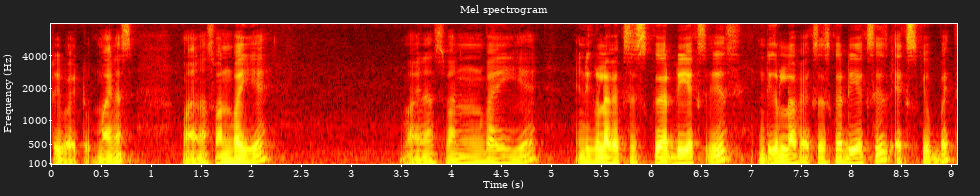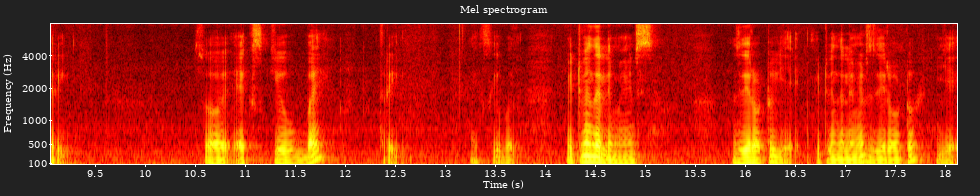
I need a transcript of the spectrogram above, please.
3 by 2 minus minus 1 by a minus 1 by a integral of x square dx is integral of x square dx is x cube by 3 so x cube by 3 x cube by between the limits 0 to a. Between the limits 0 to a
